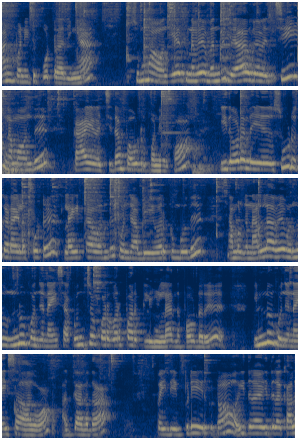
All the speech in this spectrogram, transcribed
ஆன் பண்ணிவிட்டு போட்டுறாதீங்க. சும்மா வந்து ஏற்கனவே வந்து வேக வச்சு நம்ம வந்து காய வச்சு தான் பவுட்ரு பண்ணியிருக்கோம். இதோட இந்த சூடு கடாயில் போட்டு லைட்டாக வந்து கொஞ்சம் அப்படி வறுக்கும்போது நம்மளுக்கு நல்லாவே வந்து இன்னும் கொஞ்சம் நைஸாக கொஞ்சம் குறை குறைப்பாக இருக்கு இல்லைங்களா இந்த பவுடரு இன்னும் கொஞ்சம் நைஸாக ஆகும். அதுக்காக தான் இப்போ இது இப்படியே இருக்கட்டும். இதில் இதில் கல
